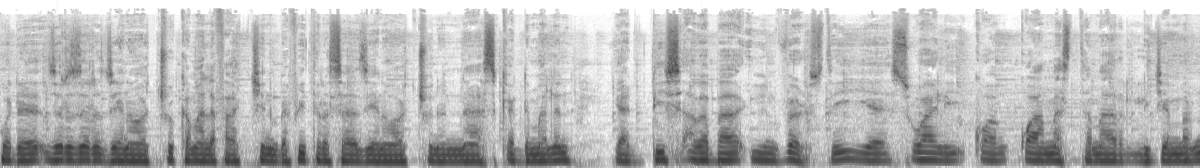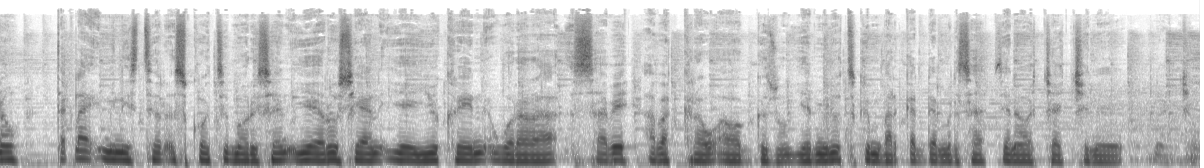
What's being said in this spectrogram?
ወደ ዝርዝር ዜናዎቹ ከማለፋችን በፊት ርዕሰ ዜናዎቹን እናያስቀድመልን። የአዲስ አበባ ዩኒቨርሲቲ የስዋሂሊ ቋንቋ ማስተማር ሊጀምር ነው። ጠቅላይ ሚኒስትር ስኮት ሞሪሰን የሩሲያን የዩክሬን ወረራ እሳቤ አበክረው አወገዙ። የሚሉት ግንባር ቀደም ርዕሰ ዜናዎቻችን ናቸው።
